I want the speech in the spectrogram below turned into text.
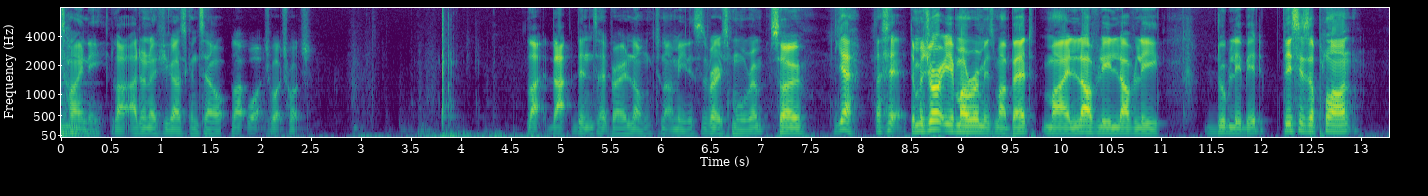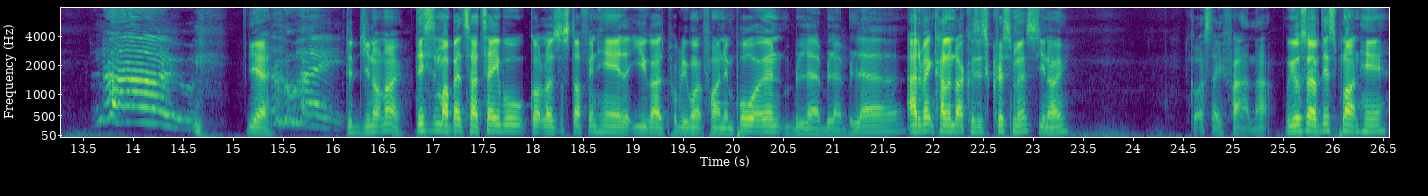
tiny. Like I don't know if you guys can tell. Like watch, watch, watch. Like that didn't take very long. Do you know what I mean? It's a very small room. So yeah, that's it. The majority of my room is my bed. My lovely, lovely double bed. This is a plant. No! Yeah. Did you not know? This is my bedside table. Got loads of stuff in here that you guys probably won't find important. Blah, blah, blah. Advent calendar because it's Christmas, you know. Got to stay fat on that. We also have this plant here.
